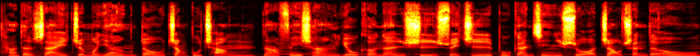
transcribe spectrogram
它的鳃怎么样都长不长，那非常。有可能是水质不干净所造成的哦。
